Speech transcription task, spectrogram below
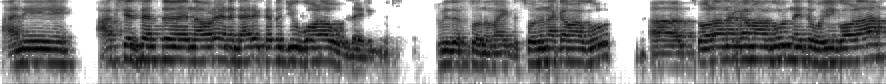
आणि अक्षरशः नवरा आहे ना डायरेक्ट आता जीव गोळा होऊन जाईल तुम्ही जर सोनं मागितलं सोनं नका मागू. अं, तोळा नका मागू नाही तर होईल गोळा.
